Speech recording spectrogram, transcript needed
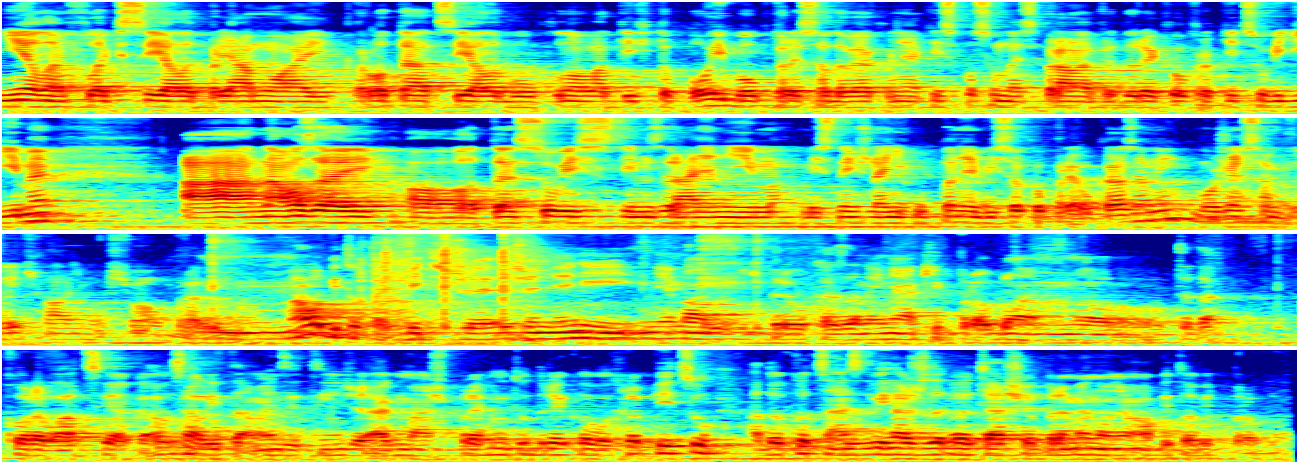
nie len flexy, ale priamo aj rotácií alebo úklonov a týchto pohybov, ktoré sa dajú ako nejakým spôsobom nesprávne pre tú rekovú chrbticu vidíme. A naozaj o, ten súvis s tým zranením myslím, že není úplne vysoko preukázaný. Môžem sa myliť, ale nemôžete ma opraviť. Malo by to tak byť, že, že není, nemal byť preukázaný nejaký problém, no, teda korelácia, kauzalita medzi tým, že ak máš prehnutú driekovú chrbticu a dokonca aj zdvíhaš ťažšie bremeno, nemal by to byť problém.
